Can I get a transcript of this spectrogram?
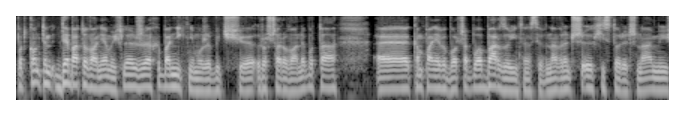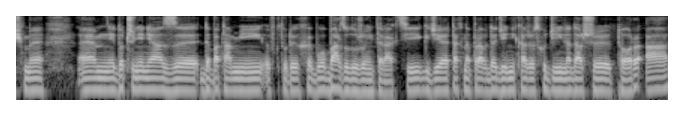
pod kątem debatowania myślę, że chyba nikt nie może być e, rozczarowany, bo ta e, kampania wyborcza była bardzo intensywna, wręcz e, historyczna. Mieliśmy do czynienia z debatami, w których było bardzo dużo interakcji, gdzie tak naprawdę dziennikarze schodzili na dalszy tor, a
